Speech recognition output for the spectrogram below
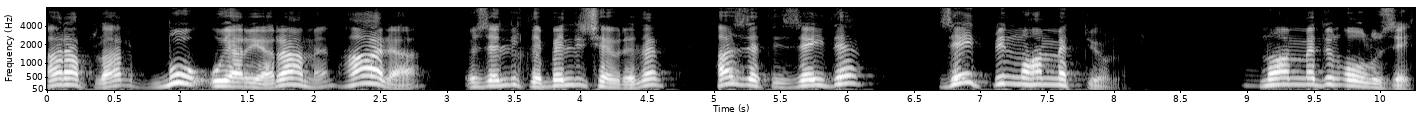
Araplar bu uyarıya rağmen hala özellikle belli çevreler Hazreti Zeyd'e Zeyd bin Muhammed diyorlar. Muhammed'in oğlu Zeyd.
